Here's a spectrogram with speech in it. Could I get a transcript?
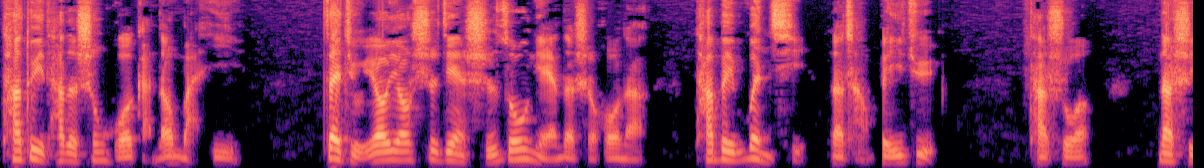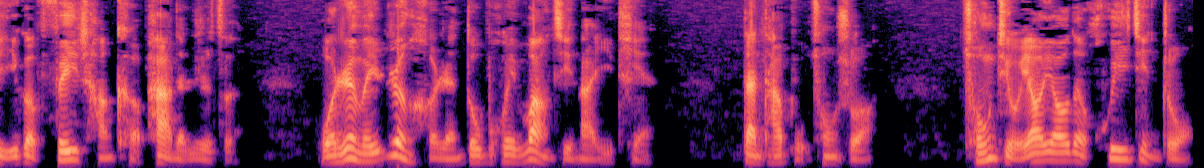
他对他的生活感到满意。在九幺幺事件十周年的时候呢，他被问起那场悲剧，他说：“那是一个非常可怕的日子，我认为任何人都不会忘记那一天。”但他补充说：“从九幺幺的灰烬中，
